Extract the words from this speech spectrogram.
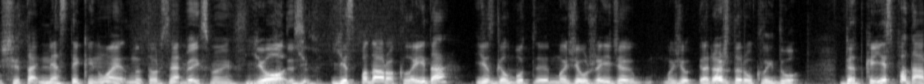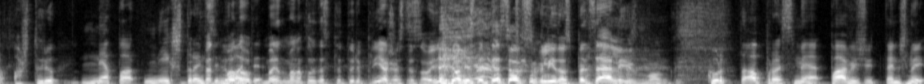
šitą, nes tai kainuoja, nu, tarsi. Veiksmai. Jo, jis padaro klaidą, jis galbūt e, mažiau žaidžia, mažiau ir aš darau klaidų. Bet kai jis padaro, aš turiu nepa, neištransliuoti. Mano, mano klaidas tai turi priežastis, o jis tai tiesiog suklydo specialiai žmogui. Kur ta prasme, pavyzdžiui, ten žinai,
